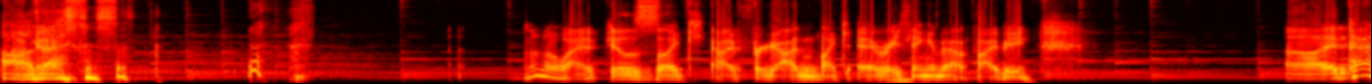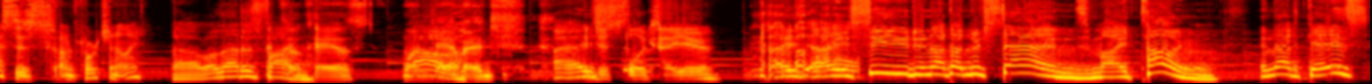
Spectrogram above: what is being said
Oh, Okay. that's I don't know why it feels like I've forgotten like everything about 5e. Uh, it passes, unfortunately. uh, well, that is fine. It's okay, it's one Oh. damage. I, It just looks at you. I, I see you do not understand my tongue. In that case,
